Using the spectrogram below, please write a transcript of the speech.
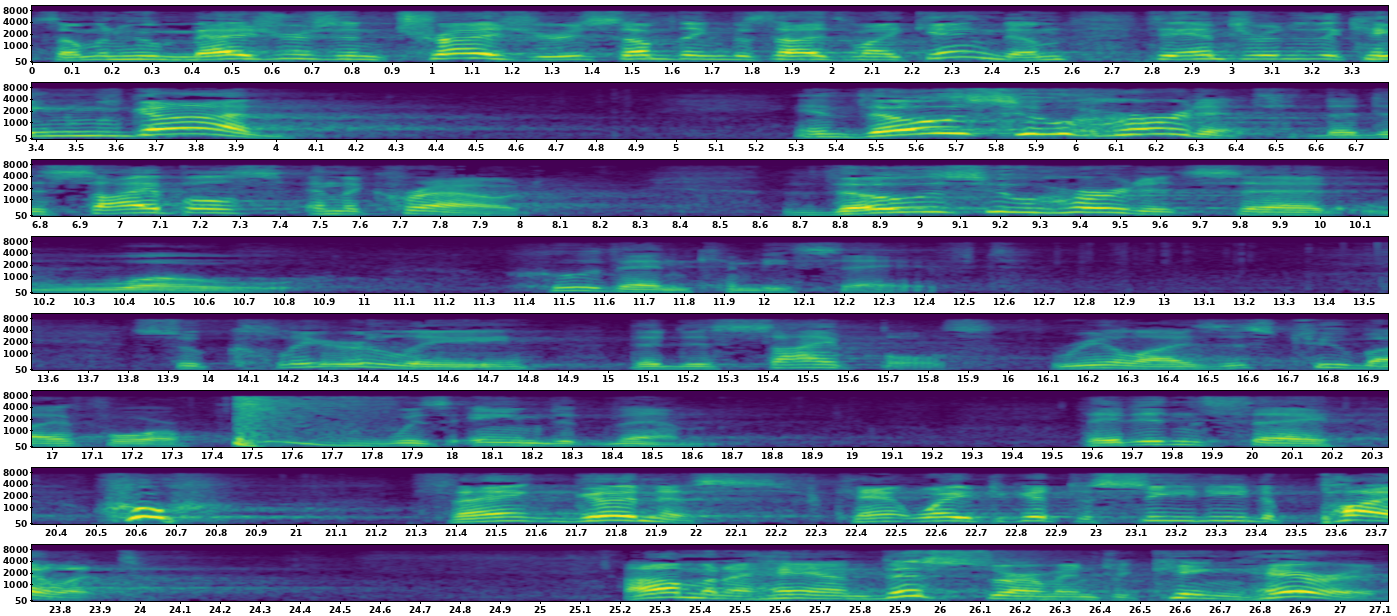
someone who measures and treasures something besides my kingdom, to enter into the kingdom of God. And those who heard it, the disciples and the crowd, those who heard it said, Whoa, who then can be saved? So clearly, the disciples realized this 2 by 4 was aimed at them. They didn't say, Whew, thank goodness, can't wait to get the CD to Pilate. I'm going to hand this sermon to King Herod.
